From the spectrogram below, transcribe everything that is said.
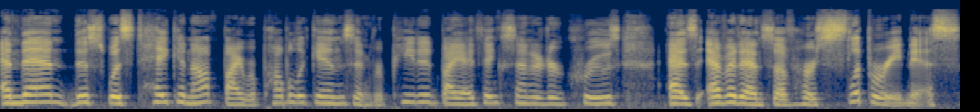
And then this was taken up by republicans and repeated by i think senator cruz as evidence of her slipperiness.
